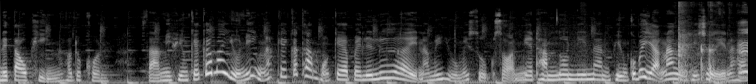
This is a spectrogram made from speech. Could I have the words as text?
ในเตาผิงนะครับทุกคนสามีพิมพ์แกก็ไม่อยู่นิ่งนะแกก็ทำของแกไปเรื่อยๆนะไม่อยู่ไม่สุขสอนเมียทำโน่นนี่นั่น พิมพ์ก็ไม่อยากนั่งอยู่เฉยๆนะคะ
